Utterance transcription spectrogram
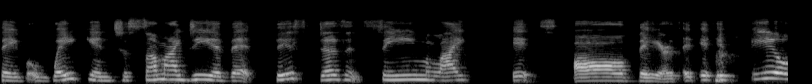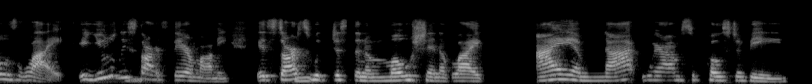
they've awakened to some idea that this doesn't seem like it's all there. It, it, it, feels like it usually mm-hmm. starts there, mommy. It starts mm-hmm. with just an emotion of like, I am not where I'm supposed to be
